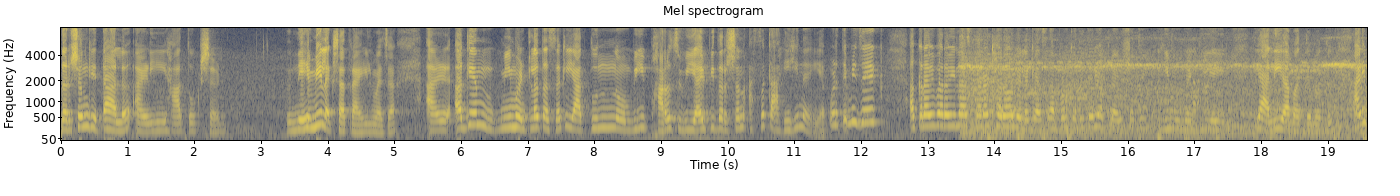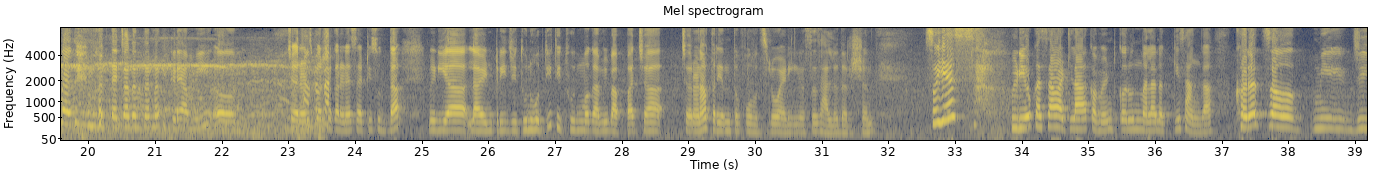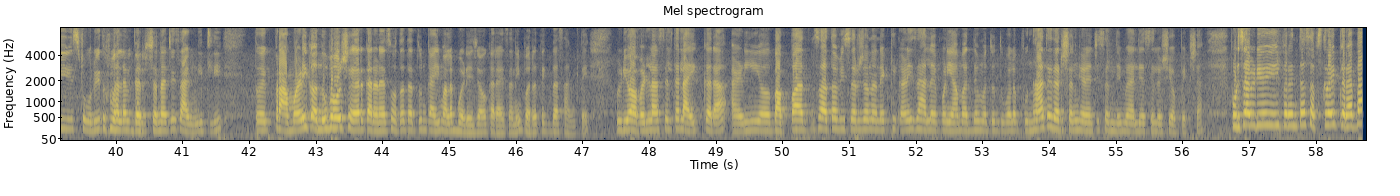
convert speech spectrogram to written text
दर्शन घेता आलं आणि हा तो क्षण नेहमी लक्षात राहील माझ्या. आणि अगेन मी म्हटलं तसं की यातून मी फारच व्ही आय पी दर्शन असं काहीही नाही आहे पण ते मी जे एक अकरावी बारावीला असताना ठरवलेलं की असं आपण कधीतरी आपल्या आयुष्यात ही- ही मुवमेंट येईल ती आली या माध्यमातून. आणि मग त्याच्यानंतर ना तिकडे आम्ही चरण स्पर्श करण्यासाठी सुद्धा मीडियाला एंट्री जिथून होती तिथून मग आम्ही बाप्पाच्या चरणापर्यंत पोहोचलो आणि असं झालं दर्शन. सो येस व्हिडिओ कसा वाटला कमेंट करून मला नक्की सांगा. खरंच मी जी स्टोरी तुम्हाला दर्शनाची सांगितली तो एक प्रामाणिक अनुभव शेअर करण्याचा होता. त्यातून काही मला बडेजाव करायचा नाही. परत एकदा सांगते. व्हिडिओ आवडला असेल तर लाईक करा आणि बाप्पाचं आता विसर्जन अनेक ठिकाणी झालं आहे पण या माध्यमातून तुम्हाला पुन्हा ते दर्शन घेण्याची संधी मिळाली असेल अशी अपेक्षा. पुढचा व्हिडिओ येईपर्यंत सबस्क्राईब करा. बाय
